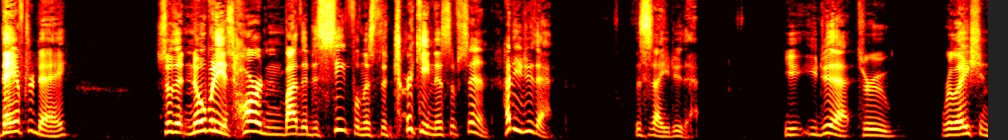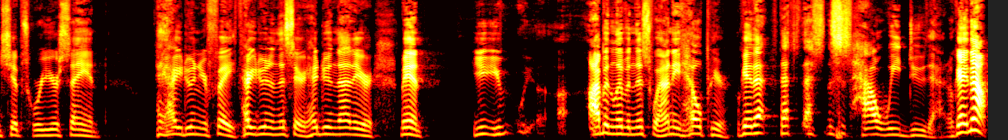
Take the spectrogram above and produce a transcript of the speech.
day after day so that nobody is hardened by the deceitfulness, the trickiness of sin? How do you do that? This is how you do that. You, you do that through relationships where you're saying, Hey, how you doing in your faith? How you doing in this area? How you doing in that area? Man, you, you I've been living this way. I need help here. Okay, that, that's, that's, this is how we do that. Okay, now,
